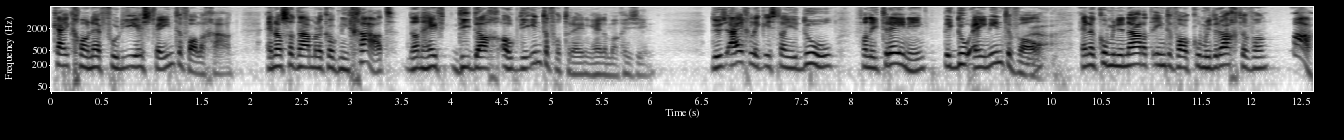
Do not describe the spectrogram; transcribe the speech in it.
kijk gewoon even hoe die eerste twee intervallen gaan. En als dat namelijk ook niet gaat, dan heeft die dag ook die intervaltraining helemaal geen zin. Dus eigenlijk is dan je doel van die training, ik doe één interval. Ja. En dan kom je na dat interval kom je erachter van, ah,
